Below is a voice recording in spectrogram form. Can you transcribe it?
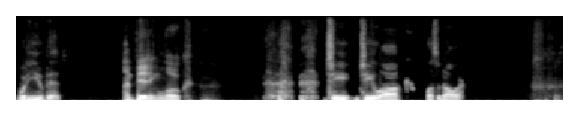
What do you bid? I'm bidding Loc. G G Lock plus a dollar.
